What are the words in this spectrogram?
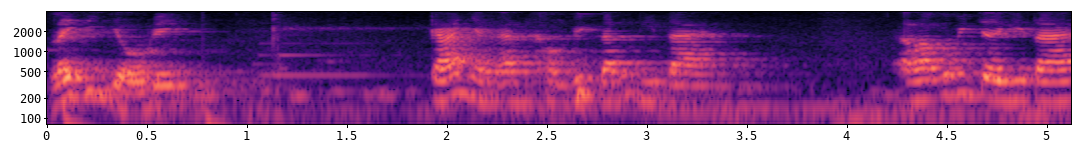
Lấy ví dụ đi cá nhân anh không biết đánh guitar anh không có biết chơi guitar?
